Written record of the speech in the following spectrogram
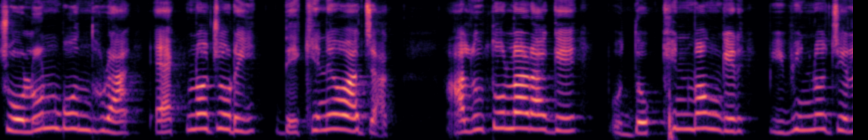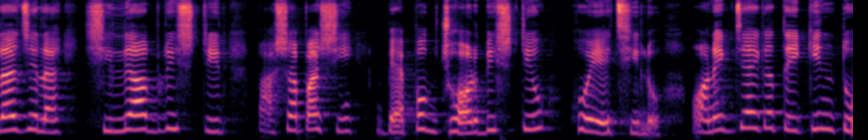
চলুন বন্ধুরা, এক নজরেই দেখে নেওয়া যাক। আলু তোলার আগে দক্ষিণবঙ্গের বিভিন্ন জেলায় জেলায় শিলাবৃষ্টির পাশাপাশি ব্যাপক ঝড় বৃষ্টিও হয়েছিল। অনেক জায়গাতেই কিন্তু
